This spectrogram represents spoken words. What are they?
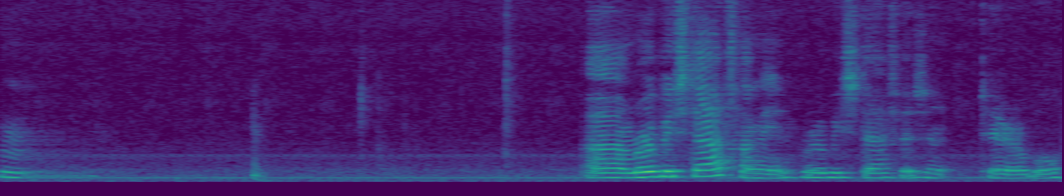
Hmm. Um, Ruby Staff, I mean, Ruby Staff isn't terrible.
